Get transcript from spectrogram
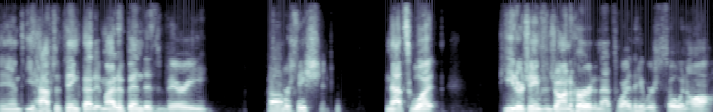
And you have to think that it might have been this very conversation. And that's what Peter, James, and John heard. And that's why they were so in awe.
